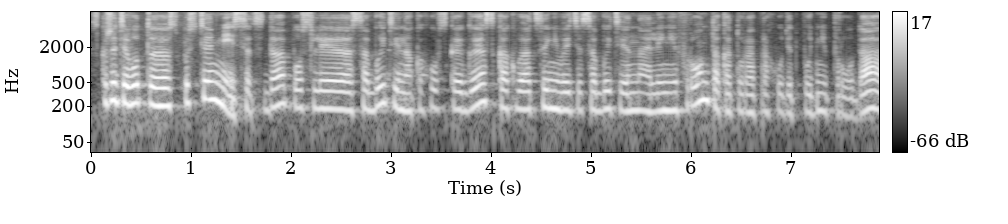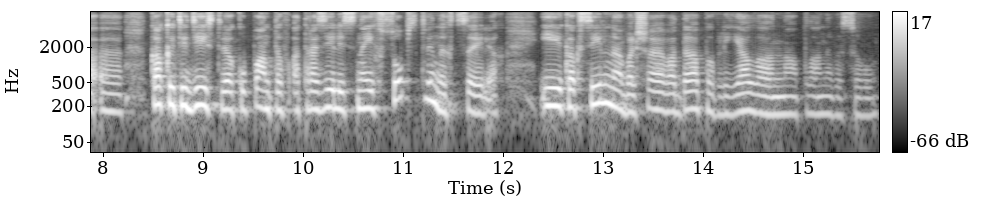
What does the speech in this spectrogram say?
Скажите, вот э, спустя месяц да, после событий на Каховской ГЭС, как вы оцениваете события на линии фронта, которая проходит по Днепру? Да, как эти действия оккупантов отразились на их собственных целях и как сильно большая вода повлияла на планы ВСУ?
